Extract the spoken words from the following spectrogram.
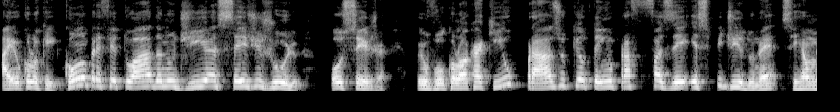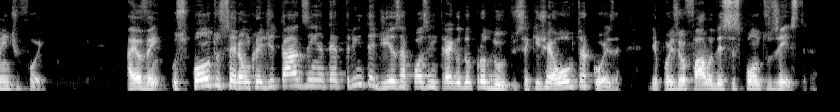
Aí eu coloquei compra efetuada no dia 6 de julho. Ou seja, eu vou colocar aqui o prazo que eu tenho para fazer esse pedido, né? Se realmente foi. Aí eu venho, os pontos serão creditados em até 30 dias após a entrega do produto. Isso aqui já é outra coisa. Depois eu falo desses pontos extra.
